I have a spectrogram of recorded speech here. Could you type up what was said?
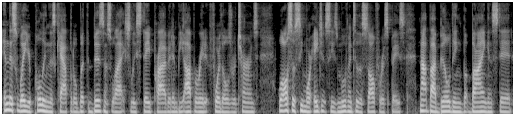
In this way, you're pulling this capital, but the business will actually stay private and be operated for those returns. We'll also see more agencies move into the software space, not by building, but buying instead,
